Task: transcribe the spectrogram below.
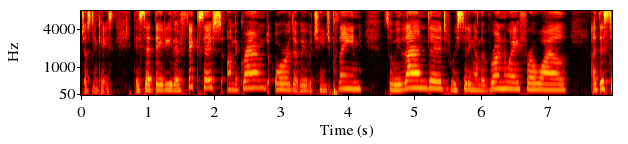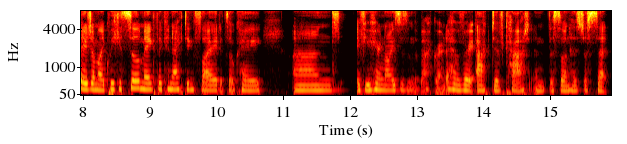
just in case. They said they'd either fix it on the ground or that we would change plane. So we landed, we're sitting on the runway for a while. At this stage, I'm like, we could still make the connecting flight, it's okay. And if you hear noises in the background, I have a very active cat, and the sun has just set.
